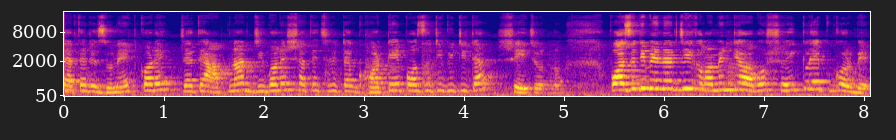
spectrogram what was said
যাতে রেজোনেট করে, যাতে আপনার জীবনের সাথে যেটা ঘটে পজিটিভিটিটা সেই জন্য। পজিটিভ এনার্জি কমেন্টে অবশ্যই ক্লেম করবেন।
